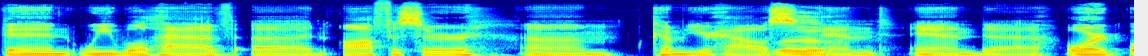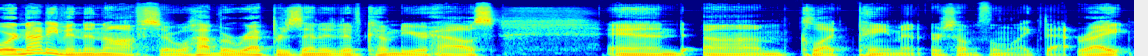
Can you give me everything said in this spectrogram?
then we will have uh, an officer um come to your house Whoa. and and uh or or not even an officer. We'll have a representative come to your house and um collect payment or something like that, right?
